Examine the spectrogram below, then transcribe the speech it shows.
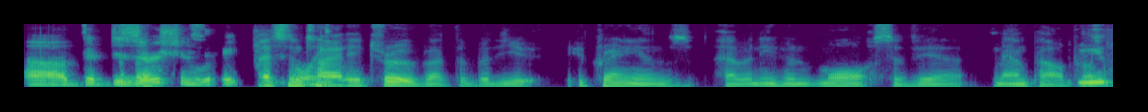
Uh, the desertion that's, rate. That's entirely true, but but you Ukrainians have an even more severe manpower problem. You,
